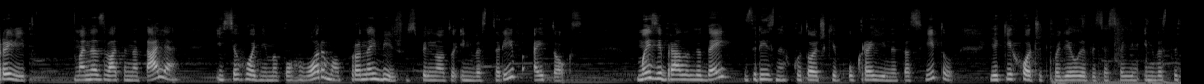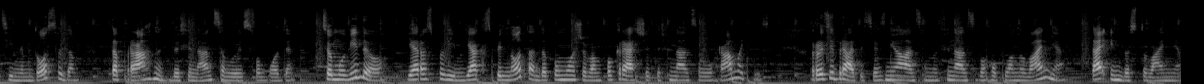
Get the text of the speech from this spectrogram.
Привіт! Мене звати Наталя, і сьогодні ми поговоримо про найбільшу спільноту інвесторів iTalks. Ми зібрали людей з різних куточків України та світу, які хочуть поділитися своїм інвестиційним досвідом та прагнуть до фінансової свободи. В цьому відео я розповім, як спільнота допоможе вам покращити фінансову грамотність, розібратися з нюансами фінансового планування та інвестування.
